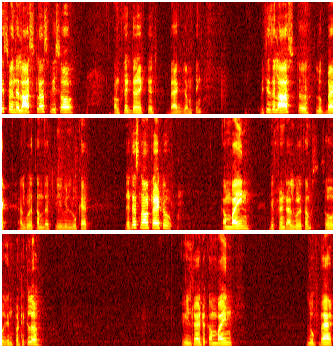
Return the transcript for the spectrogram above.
Okay, so, in the last class we saw conflict directed back jumping which is the last uh, look back algorithm that we will look at. Let us now try to combine different algorithms. So, in particular we will try to combine look back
